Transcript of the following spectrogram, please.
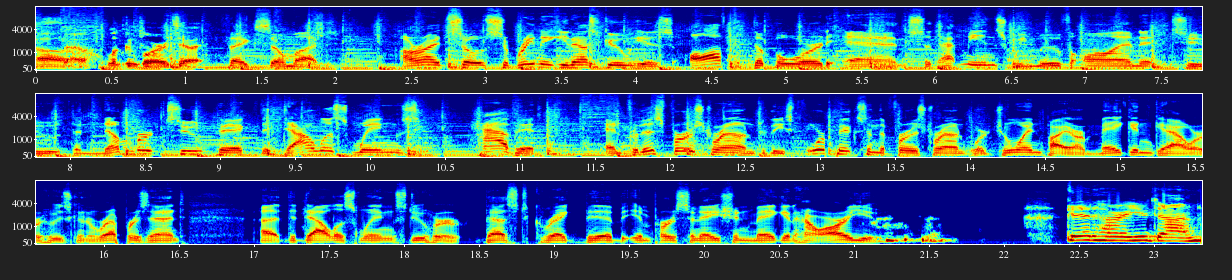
Oh. So looking forward to it. Thanks so much. All right, so Sabrina Ionescu is off the board, and so that means we move on to the number two pick. The Dallas Wings have it. And for this first round, for these four picks in the first round, we're joined by our Megan Gower, who's going to represent uh, the Dallas Wings, do her best Greg Bibb impersonation. Megan, how are you? Good. How are you, John?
